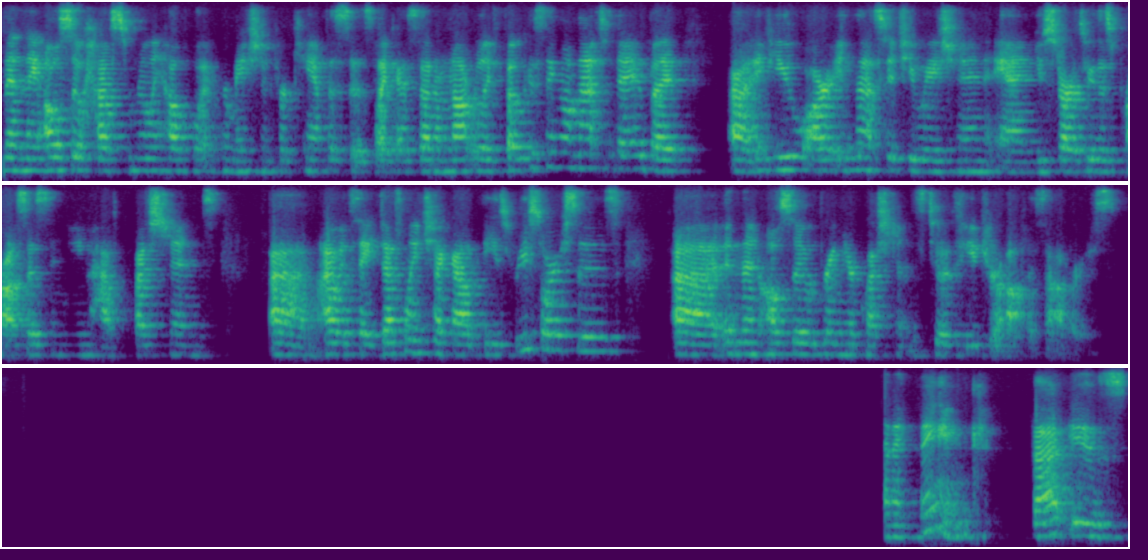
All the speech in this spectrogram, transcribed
then they also have some really helpful information for campuses. Like I said, I'm not really focusing on that today, but uh, if you are in that situation and you start through this process and you have questions, um, I would say definitely check out these resources uh, and then also bring your questions to a future office hours. And I think that is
